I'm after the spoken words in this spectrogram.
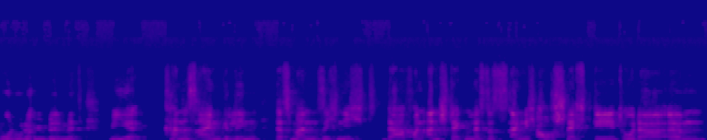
wohl oder übel mit. Wie kann es einem gelingen, dass man sich nicht davon anstecken lässt, dass es einem nicht auch schlecht geht oder ähm,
